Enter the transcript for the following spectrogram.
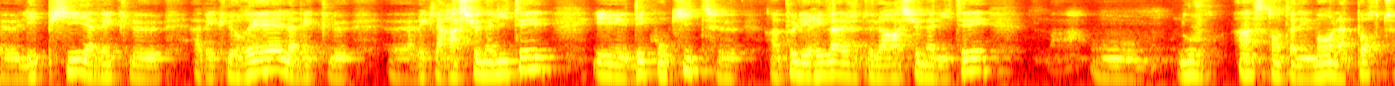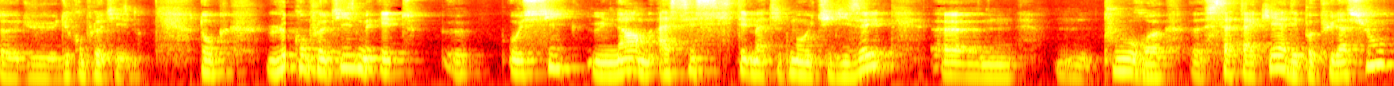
euh, les pieds avec le, avec le réel, avec, le, euh, avec la rationalité. Et dès qu'on quitte un peu les rivages de la rationalité, on ouvre instantanément la porte du, du complotisme. Donc le complotisme est aussi une arme assez systématiquement utilisée euh, pour euh, s'attaquer à des populations,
